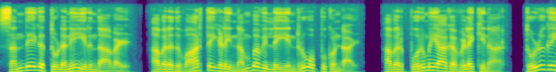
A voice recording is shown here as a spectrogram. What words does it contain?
சந்தேகத்துடனே இருந்த அவள் அவரது வார்த்தைகளை நம்பவில்லை என்று ஒப்புக்கொண்டாள். அவர் பொறுமையாக விளக்கினார். தொழுகை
